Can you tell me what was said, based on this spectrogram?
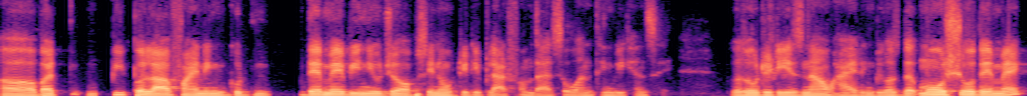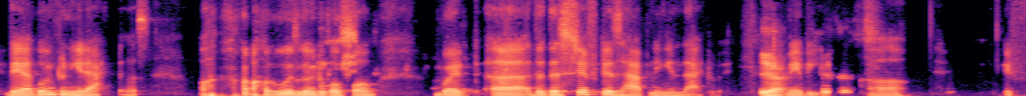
uh, but people are finding good. There may be new jobs in OTT platform. That's the one thing we can say because OTT is now hiring because the more show they make, they are going to need actors. Who is going to perform? But uh, the the shift is happening in that way. Yeah, Maybe. Uh, if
